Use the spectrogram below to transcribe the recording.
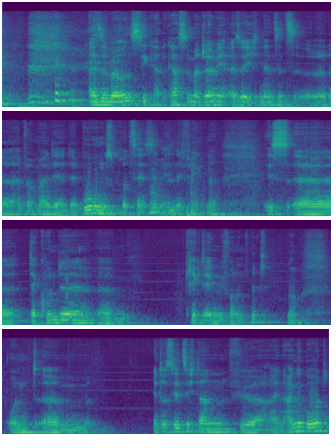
also bei uns die Customer Journey, also ich nenne es jetzt oder einfach mal der, der Buchungsprozess im Endeffekt, ne, ist äh, der Kunde ähm, kriegt irgendwie von uns mit ne, und ähm, interessiert sich dann für ein Angebot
